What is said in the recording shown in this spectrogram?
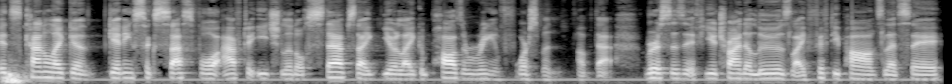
It's kind of like a getting successful after each little steps. Like you're like a positive reinforcement of that. Versus if you're trying to lose like 50 pounds, let's say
